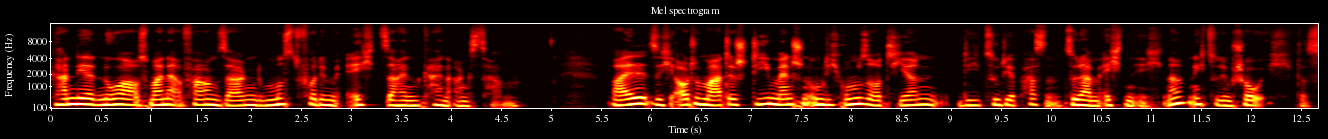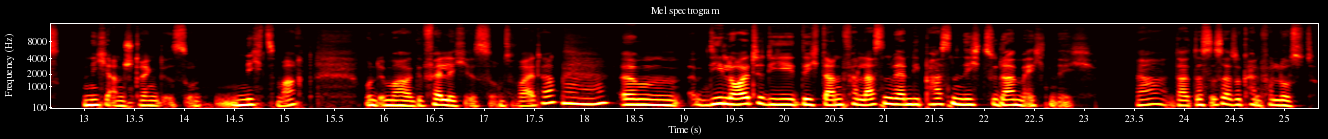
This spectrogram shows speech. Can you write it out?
kann dir nur aus meiner Erfahrung sagen, du musst vor dem Echtsein keine Angst haben. Weil sich automatisch die Menschen um dich rumsortieren, die zu dir passen, zu deinem echten Ich, ne? nicht zu dem Show-Ich, das nicht anstrengend ist und nichts macht und immer gefällig ist und so weiter. Mhm. Ähm, die Leute, die dich dann verlassen werden, die passen nicht zu deinem echten Ich. Ja, das ist also kein Verlust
